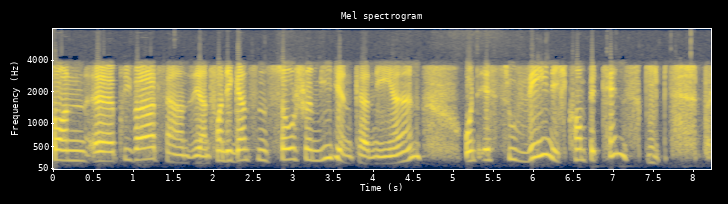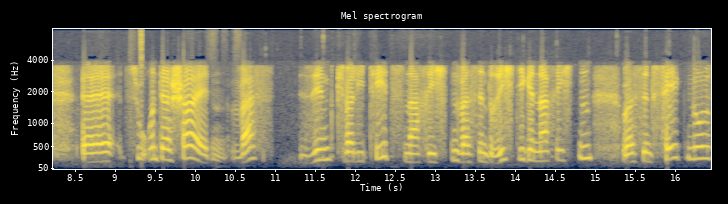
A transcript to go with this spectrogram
von äh, Privatfernsehern, von den ganzen Social-Medien-Kanälen und es zu wenig Kompetenz gibt, äh, zu unterscheiden, was sind Qualitätsnachrichten, was sind richtige Nachrichten, was sind Fake News,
